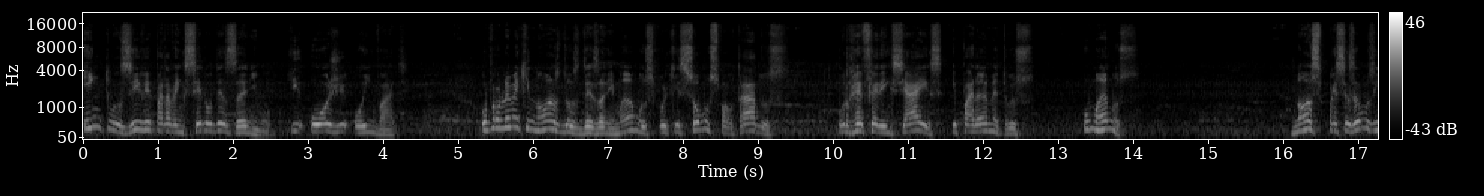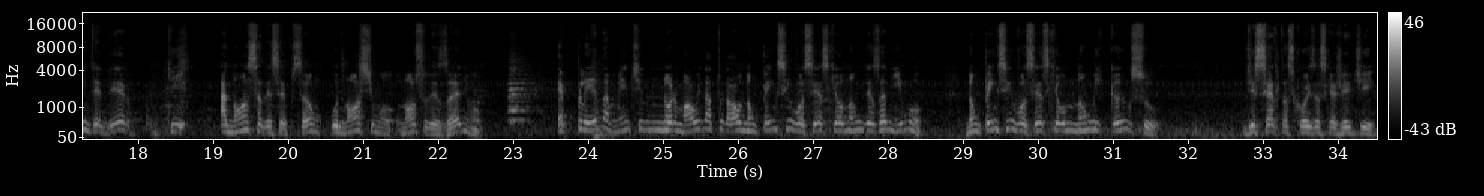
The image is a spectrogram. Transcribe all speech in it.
inclusive para vencer o desânimo que hoje o invade. O problema é que nós nos desanimamos porque somos pautados por referenciais e parâmetros humanos. Nós precisamos entender que a nossa decepção, o nosso, o nosso desânimo, é plenamente normal e natural. Não pense em vocês que eu não desanimo. Não pense em vocês que eu não me canso de certas coisas que a gente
